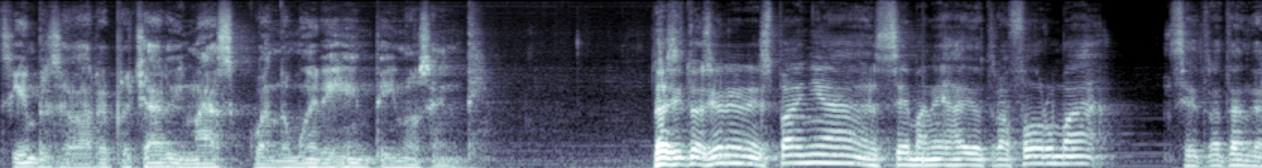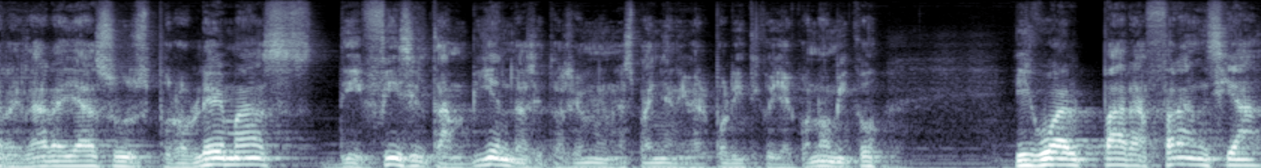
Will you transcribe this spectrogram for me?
Siempre se va a reprochar y más cuando muere gente inocente. La situación en España se maneja de otra forma, se tratan de arreglar allá sus problemas, difícil también la situación en España a nivel político y económico, igual para Francia,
